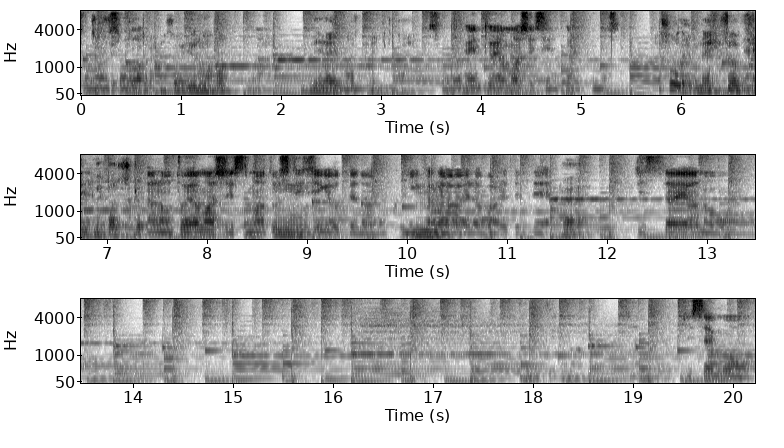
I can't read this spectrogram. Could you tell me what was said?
そのそのとか、ね、そういうのを狙いもあったりとか。その辺富山市先端行ってます？そうだよね、そうですよね、ね確かに。あの富山市スマートシティ事業っていうのは、国から選ばれてて、うんはい、実際あの、なんていうかな、あの実際も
